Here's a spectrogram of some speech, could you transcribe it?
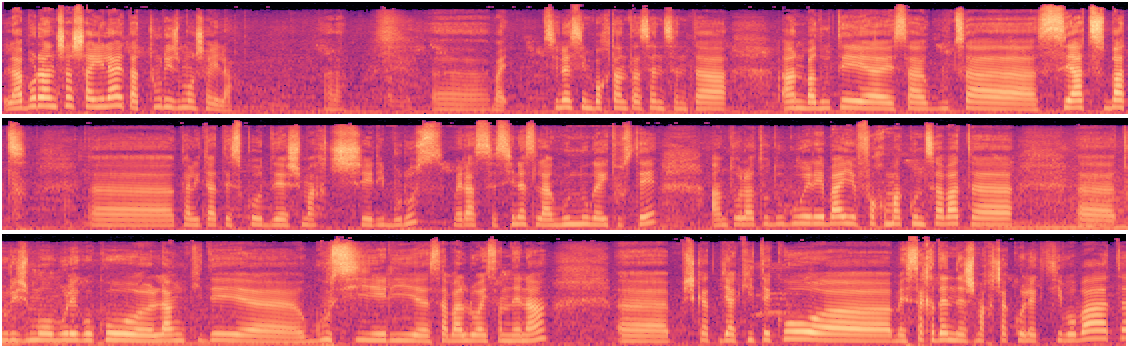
Laborantza zaila eta turismo zaila. Hala. Uh, bai. Zinez importanta zen, zenta han badute ezagutza zehatz bat uh, kalitatezko desmartxeri buruz, beraz zinez lagundu gaituzte, antolatu dugu ere bai formakuntza bat uh, turismo bulegoko lankide uh, guzi eri uh, zabaldua izan dena. Uh, piskat jakiteko uh, zer den desmartza kolektibo bat,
